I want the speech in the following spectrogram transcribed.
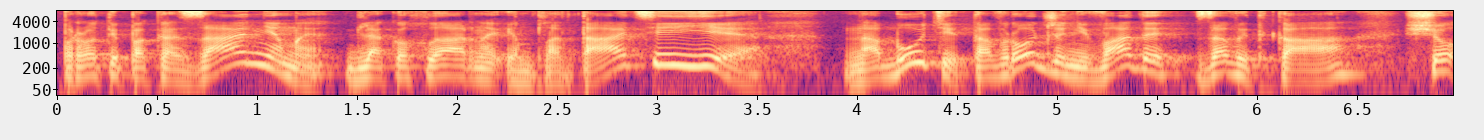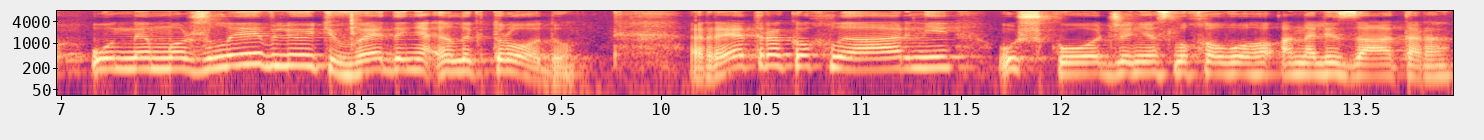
Протипоказаннями для кохлеарної імплантації є набуті та вроджені вади завитка, що унеможливлюють введення електроду, ретрокохлеарні ушкодження слухового аналізатора,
